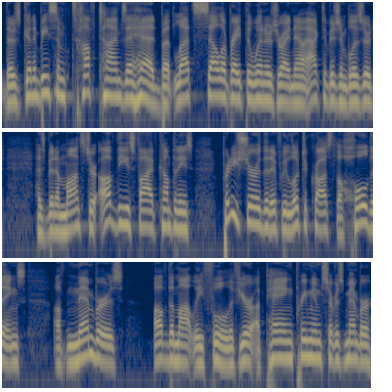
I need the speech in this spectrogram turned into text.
there's going to be some tough times ahead, but let's celebrate the winners right now. Activision Blizzard has been a monster of these five companies. Pretty sure that if we looked across the holdings of members of the Motley Fool, if you're a paying premium service member,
